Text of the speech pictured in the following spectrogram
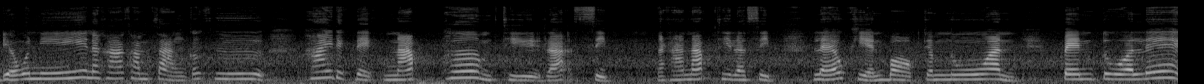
เดี๋ยววันนี้นะคะคำสั่งก็คือให้เด็กๆนับเพิ่มทีละ10นะคะนับทีละ10แล้วเขียนบอกจำนวน เป็นตัวเลข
